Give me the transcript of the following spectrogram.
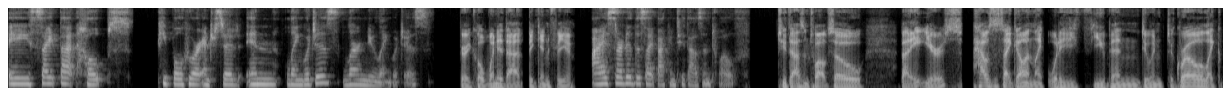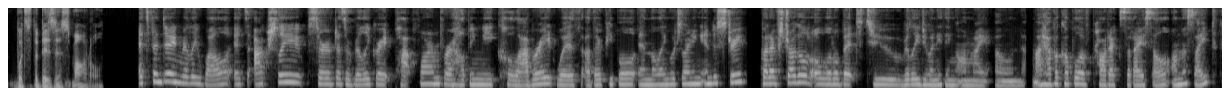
a site that helps people who are interested in languages learn new languages. Very cool. When did that begin for you? I started the site back in 2012. 2012. So about eight years. How's the site going? Like, what have you been doing to grow? Like, what's the business model? It's been doing really well. It's actually served as a really great platform for helping me collaborate with other people in the language learning industry. But I've struggled a little bit to really do anything on my own. I have a couple of products that I sell on the site,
